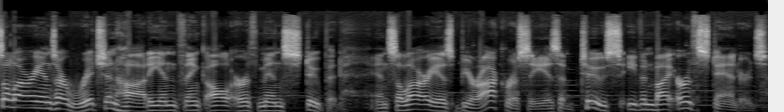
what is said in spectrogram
Solarians are rich and haughty and think all Earthmen stupid, and Solaria's bureaucracy is obtuse even by Earth standards.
